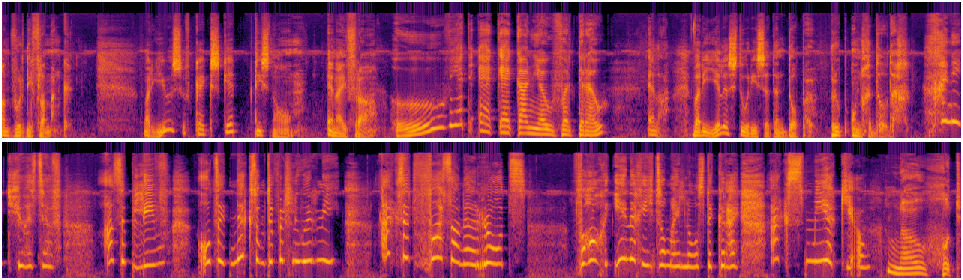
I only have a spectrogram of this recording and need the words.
Antwoord die flamink. Maar Josef kyk skepties na hom en hy vra: Hoe weet ek ek kan jou vertrou? Ella, wat die hele storie sit en dophou, roep ongeduldig. Gaan net Josef. Asseblief, ons het niks om te verloor nie. Ek sit vas aan 'n rots. Waag enigiets om my los te kry. Ek smeek jou. Nou goed.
